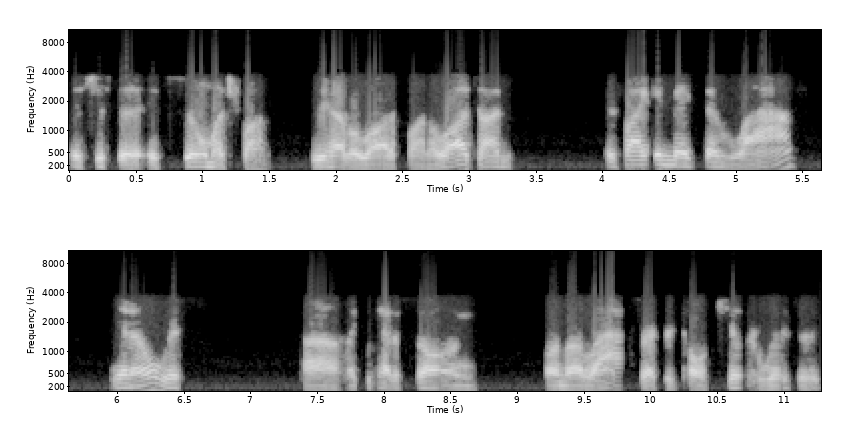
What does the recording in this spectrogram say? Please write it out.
it's just a it's so much fun. We have a lot of fun. A lot of times, if I can make them laugh, you know, with uh, like we had a song on our last record called Killer Wizard,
